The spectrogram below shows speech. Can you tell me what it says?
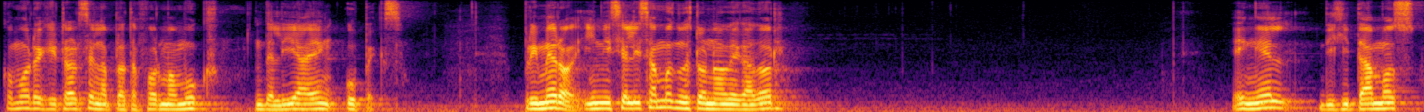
¿Cómo registrarse en la plataforma MOOC del IAEN UPEX? Primero, inicializamos nuestro navegador. En él digitamos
